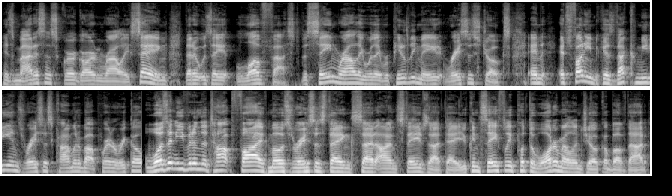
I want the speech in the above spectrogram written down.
his Madison Square Garden rally, saying that it was was a love fest, the same rally where they repeatedly made racist jokes. And it's funny because that comedian's racist comment about Puerto Rico wasn't even in the top five most racist things said on stage that day. You can safely put the watermelon joke above that.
